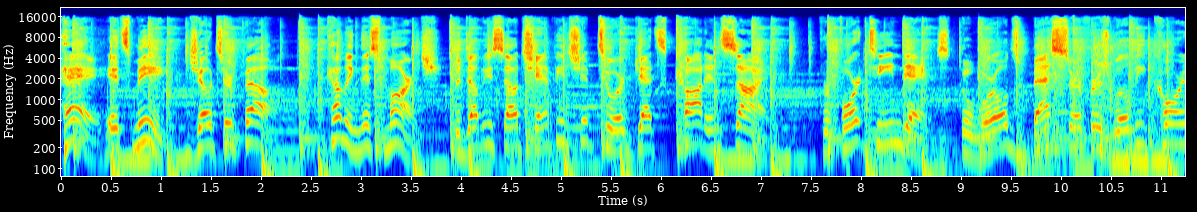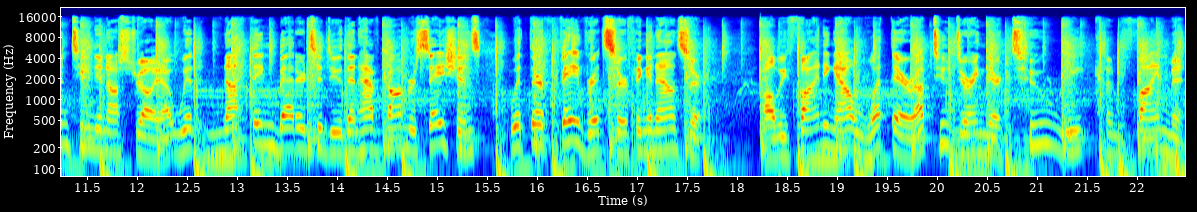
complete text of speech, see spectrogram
Hey, it's me, Joe Turpel. Coming this March, the WSL Championship Tour gets caught inside. For 14 days, the world's best surfers will be quarantined in Australia with nothing better to do than have conversations with their favorite surfing announcer. I'll be finding out what they're up to during their two week confinement.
